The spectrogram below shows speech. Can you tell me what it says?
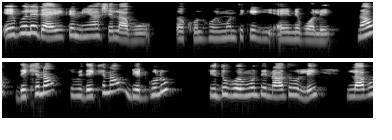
এই বলে ডায়েরিটা নিয়ে আসে লাবু। তখন হৈমন্তীকে এনে বলে, নাও, দেখে নাও, তুমি দেখে নাও ডেটগুলো। কিন্তু হৈমন্তী না ধরলেই লাবু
